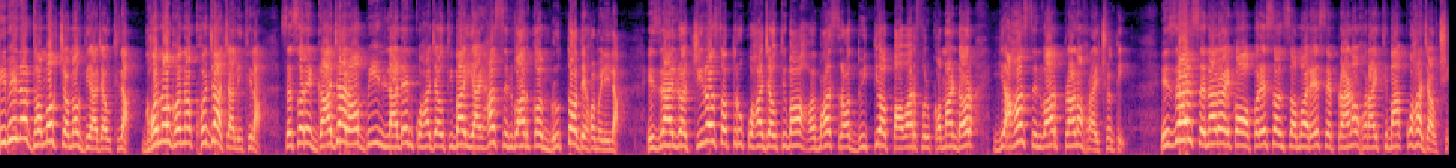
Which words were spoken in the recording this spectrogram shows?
বিভিন্ন ধমক চমক দিয়া যাউথিলা ঘন ঘন খোঁজা চালিথিলা ଶେଷରେ ଗାଜାର ବିନ୍ ଲାଡେନ୍ କୁହାଯାଉଥିବା ୟାହା ସିନୱାରଙ୍କ ମୃତଦେହ ମିଳିଲା ଇସ୍ରାଏଲର ଚିରଶତ୍ରୁ କୁହାଯାଉଥିବା ହମାସର ଦ୍ୱିତୀୟ ପାୱାରଫୁଲ୍ କମାଣ୍ଡର ୟାହା ସିନୱାର ପ୍ରାଣ ହରାଇଛନ୍ତି ଇସ୍ରାଏଲ ସେନାର ଏକ ଅପରେସନ ସମୟରେ ସେ ପ୍ରାଣ ହରାଇଥିବା କୁହାଯାଉଛି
